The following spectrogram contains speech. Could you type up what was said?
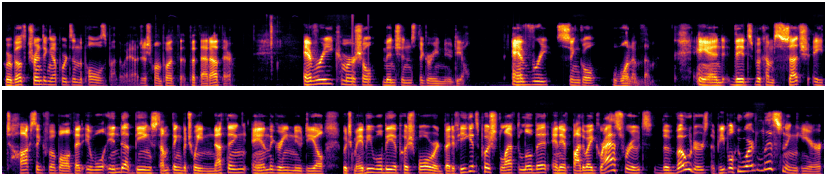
who are both trending upwards in the polls, by the way. I just want to put that, put that out there. Every commercial mentions the Green New Deal. Every single one of them. And it's become such a toxic football that it will end up being something between nothing and the Green New Deal, which maybe will be a push forward. But if he gets pushed left a little bit, and if, by the way, grassroots, the voters, the people who are listening here,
